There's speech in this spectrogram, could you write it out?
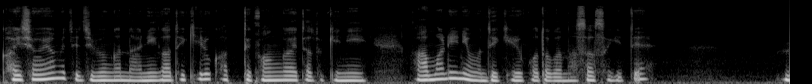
会社を辞めて自分が何ができるかって考えた時にあまりにもできることがなさすぎてうー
